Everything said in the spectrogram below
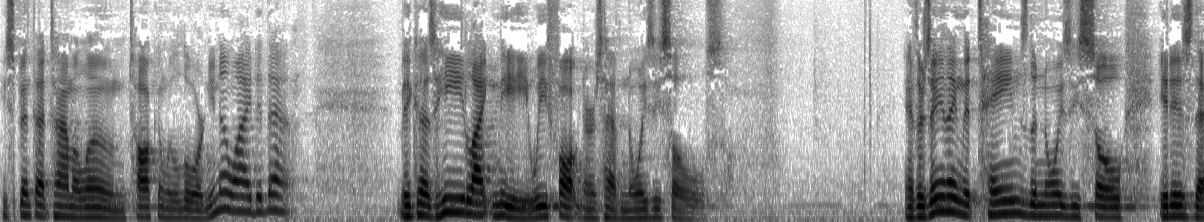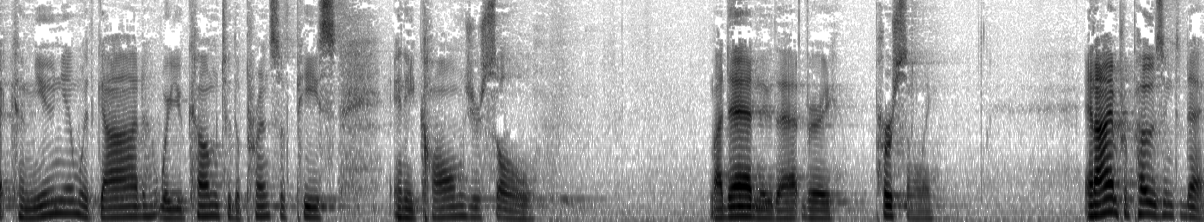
He spent that time alone talking with the Lord. And you know why he did that? Because he, like me, we Faulkners have noisy souls. And if there's anything that tames the noisy soul, it is that communion with God where you come to the Prince of Peace and he calms your soul. My dad knew that very personally. And I am proposing today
